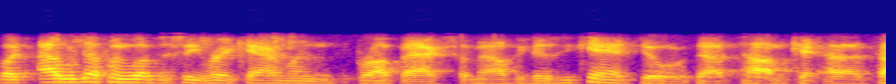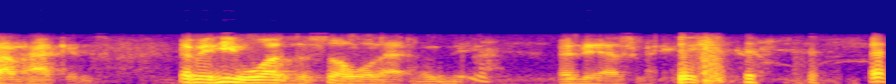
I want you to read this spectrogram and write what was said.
but I would definitely love to see Ray Cameron brought back somehow because you can't do it without Tom uh, Tom Atkins. I mean, he was the soul of that movie, if you ask me.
